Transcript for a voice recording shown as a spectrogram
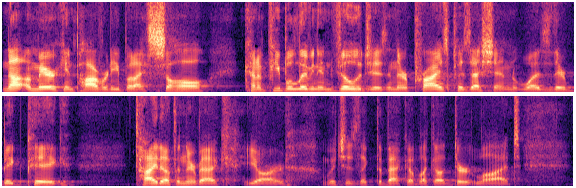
not American poverty, but I saw kind of people living in villages and their prized possession was their big pig tied up in their backyard, which is like the back of like a dirt lot.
